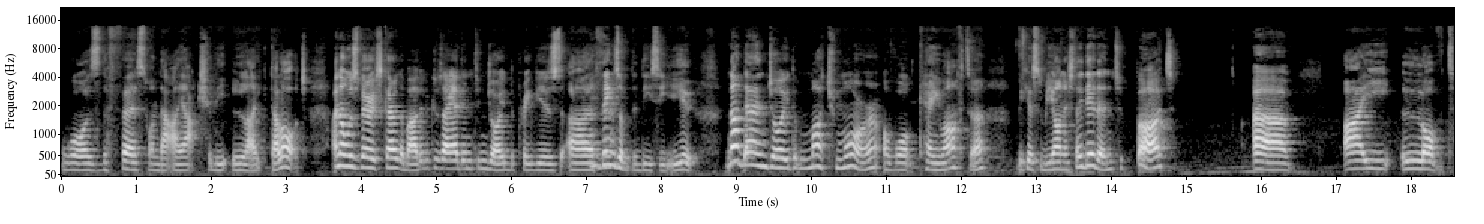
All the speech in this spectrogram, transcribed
was the first one that I actually liked a lot, and I was very scared about it because I hadn't enjoyed the previous uh, things of the DCEU. Not that I enjoyed much more of what came after, because to be honest, I didn't. But uh, I loved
